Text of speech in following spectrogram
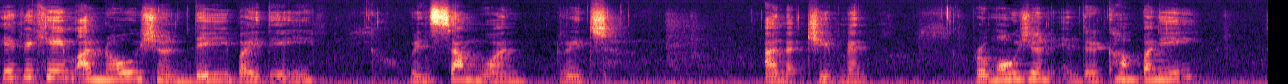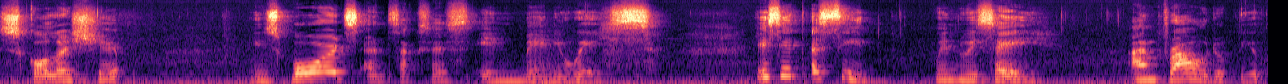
it became a notion day by day when someone reached an achievement, promotion in their company, scholarship, in sports and success in many ways. Is it a sin when we say, I'm proud of you?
